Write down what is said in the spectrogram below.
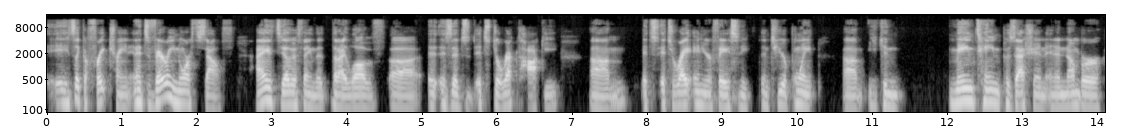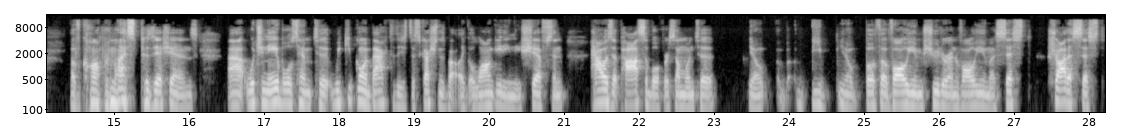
it's like a freight train, and it's very north south. I think it's the other thing that that I love uh, is it's it's direct hockey. Um, it's it's right in your face, and, he, and to your point, um, he can maintain possession in a number of compromised positions, uh, which enables him to. We keep going back to these discussions about like elongating these shifts and how is it possible for someone to, you know, be you know both a volume shooter and volume assist shot assist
